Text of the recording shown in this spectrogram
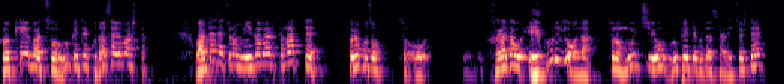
この刑罰を受けてくださいました。私たちの身代わりとなって、それこそ、その、体をえぐるような、その鞭を受けてくださり、そして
